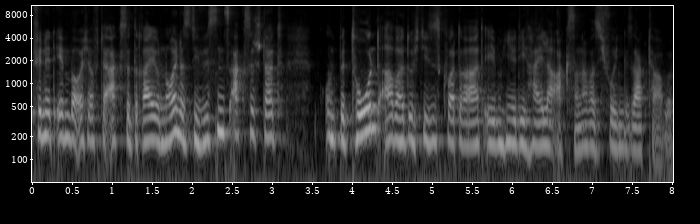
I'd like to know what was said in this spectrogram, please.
findet eben bei euch auf der Achse 3 und 9, das ist die Wissensachse statt und betont aber durch dieses Quadrat eben hier die Heilerachse, ne, was ich vorhin gesagt habe.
